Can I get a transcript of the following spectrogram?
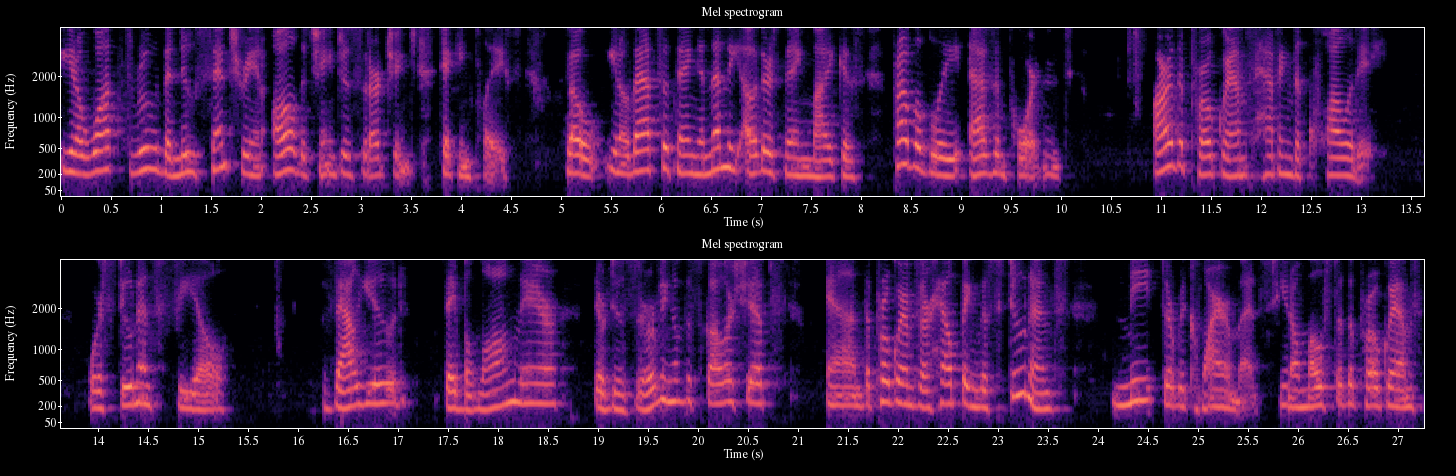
you know, walk through the new century and all the changes that are change taking place. So, you know, that's the thing. And then the other thing, Mike, is probably as important are the programs having the quality where students feel valued, they belong there, they're deserving of the scholarships, and the programs are helping the students meet the requirements. You know, most of the programs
